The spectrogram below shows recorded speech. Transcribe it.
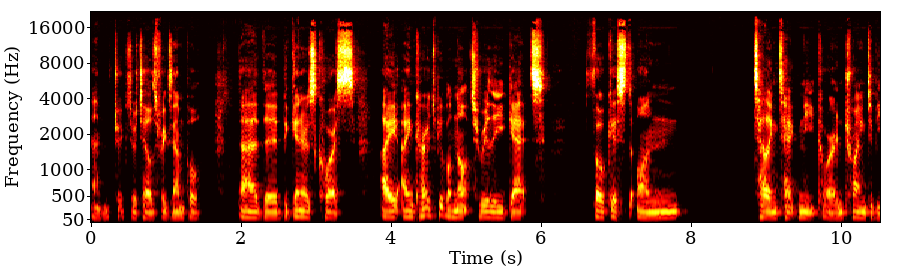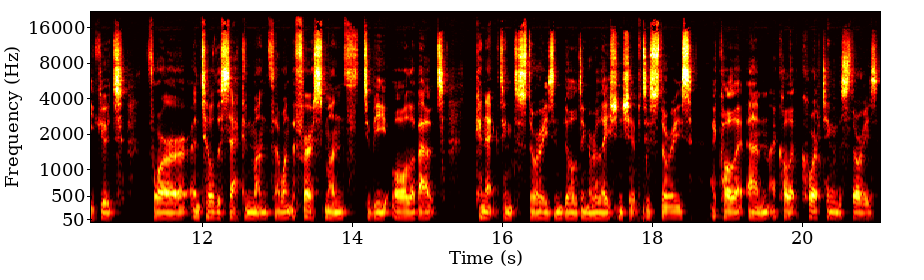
um, tricks or tales, for example. Uh, the beginners course, I, I encourage people not to really get focused on telling technique or in trying to be good for until the second month. I want the first month to be all about connecting to stories and building a relationship to stories. I call it um, I call it courting the stories.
